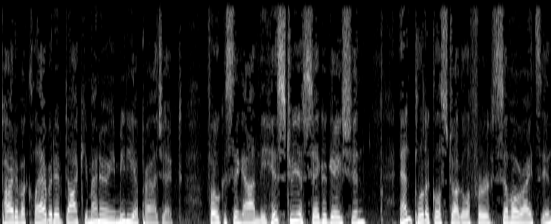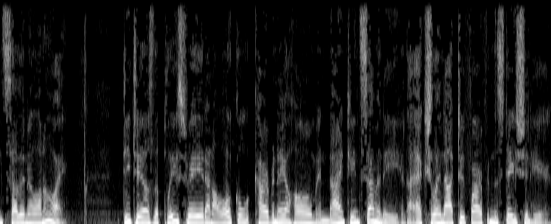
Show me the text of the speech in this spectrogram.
part of a collaborative documentary media project focusing on the history of segregation and political struggle for civil rights in southern Illinois. Details the police raid on a local Carbondale home in 1970, actually not too far from the station here,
